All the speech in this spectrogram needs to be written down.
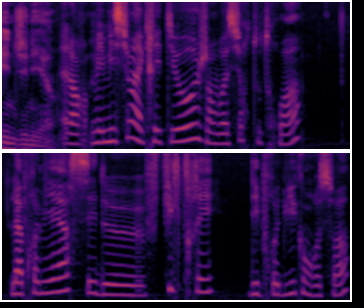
Engineer? Alors, mes missions à Criteo, j'en vois surtout trois. La première, c'est de filtrer des produits qu'on reçoit.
